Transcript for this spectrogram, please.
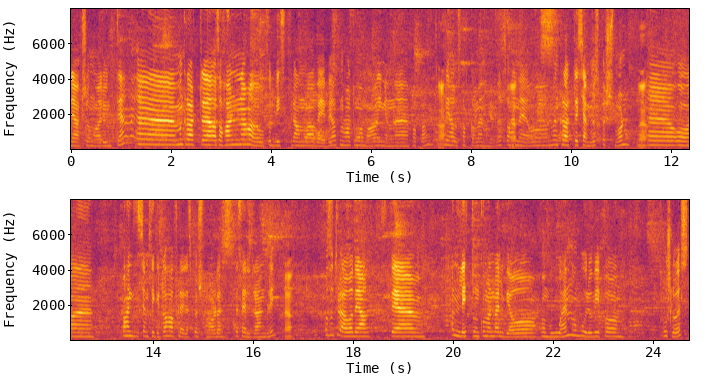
reaksjoner rundt det. Eh, men klart, eh, altså han har jo fått visst fra han var baby at han har to mamma og ingen eh, pappa. Ja. Vi har jo snakka med henne om det, så han er jo Men klart, det kommer jo spørsmål. Ja. Eh, og, og han kommer sikkert til å ha flere spørsmål dess eldre han blir. Ja. Og så tror jeg jo det at det handler litt om hvor man velger å, å bo hen. Nå bor jo vi på Oslo øst,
